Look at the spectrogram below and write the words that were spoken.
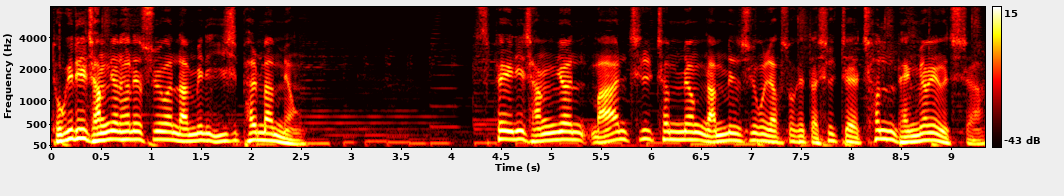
독일이 작년 한 해 수용한 난민이 28만 명. 스페인이 작년 17,000명 난민 수용을 약속했다. 실제 1,100명에 그치자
